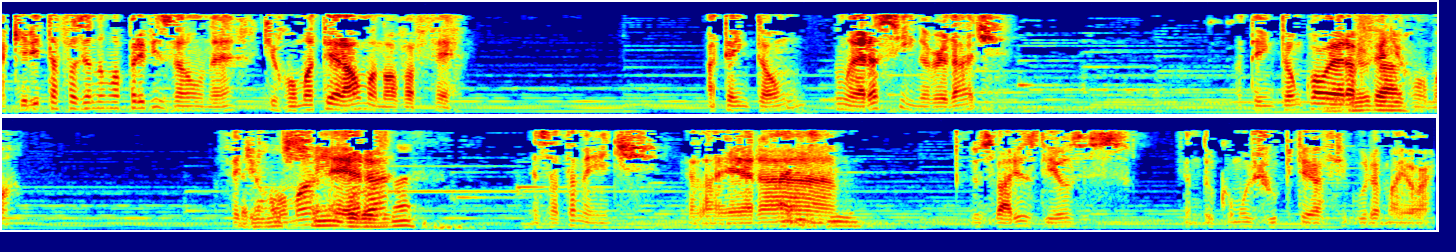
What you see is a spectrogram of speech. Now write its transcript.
Aqui ele está fazendo uma previsão, né, que Roma terá uma nova fé. Até então não era assim, na é verdade. Até então, qual era é a fé de Roma? A fé de Roma símbolos, era. Né? Exatamente. Ela era dos vários deuses, tendo como Júpiter a figura maior.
